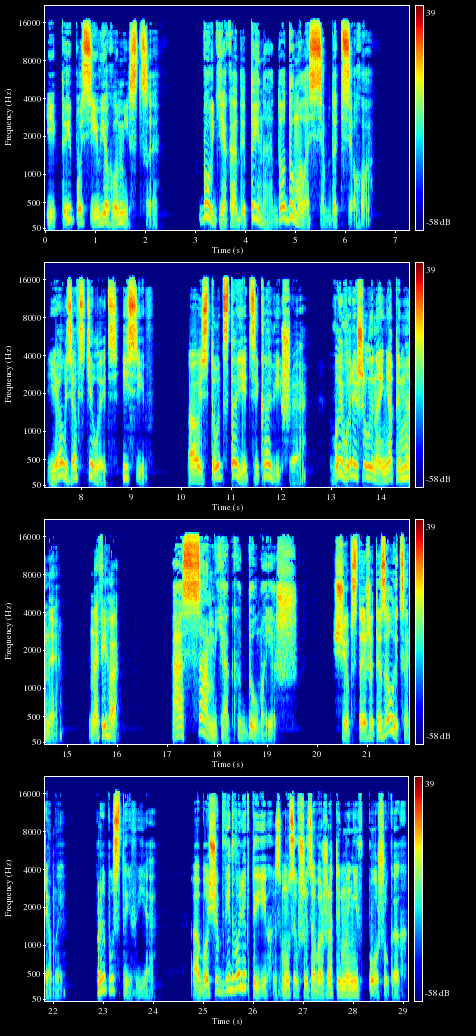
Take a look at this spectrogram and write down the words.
і ти посів його місце. Будь-яка дитина додумалася б до цього. Я узяв стілець і сів. А ось тут стає цікавіше. Ви вирішили найняти мене. Нафіга? А сам як думаєш? Щоб стежити за лицарями, припустив я. Або щоб відволікти їх, змусивши заважати мені в пошуках,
